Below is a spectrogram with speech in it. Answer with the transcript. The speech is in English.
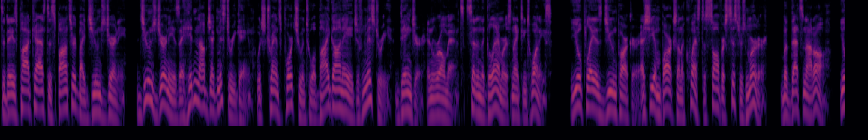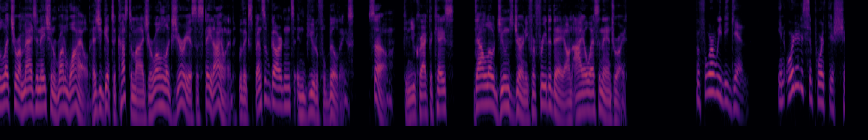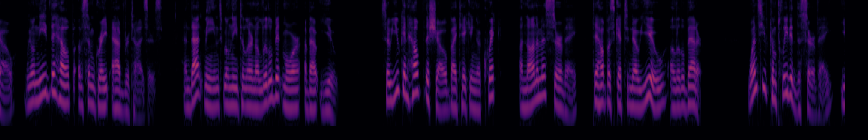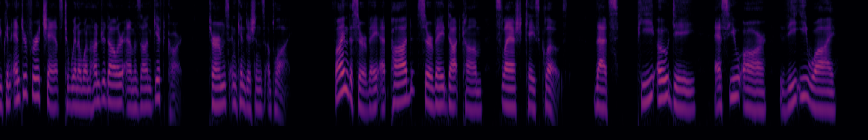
Today's podcast is sponsored by June's Journey. June's Journey is a hidden object mystery game which transports you into a bygone age of mystery, danger, and romance set in the glamorous 1920s. You'll play as June Parker as she embarks on a quest to solve her sister's murder. But that's not all. You'll let your imagination run wild as you get to customize your own luxurious estate island with expensive gardens and beautiful buildings. So, can you crack the case? Download June's Journey for free today on iOS and Android. Before we begin, in order to support this show, we'll need the help of some great advertisers. And that means we'll need to learn a little bit more about you. So you can help the show by taking a quick, anonymous survey to help us get to know you a little better. Once you've completed the survey, you can enter for a chance to win a $100 Amazon gift card. Terms and conditions apply. Find the survey at podsurvey.com slash case closed. That's P-O-D-S-U-R-V-E-Y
